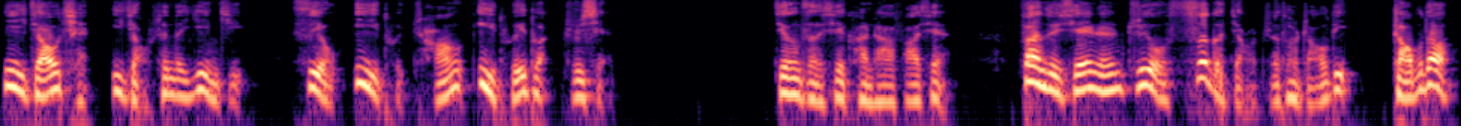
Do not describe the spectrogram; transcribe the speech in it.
一脚浅一脚深的印记，似有一腿长一腿短之嫌。经仔细勘查发现，犯罪嫌疑人只有四个脚趾头着地，找不到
